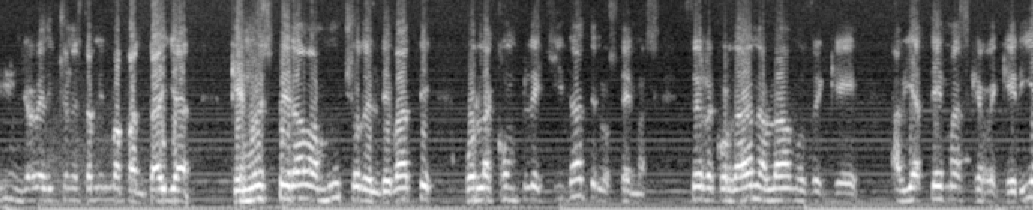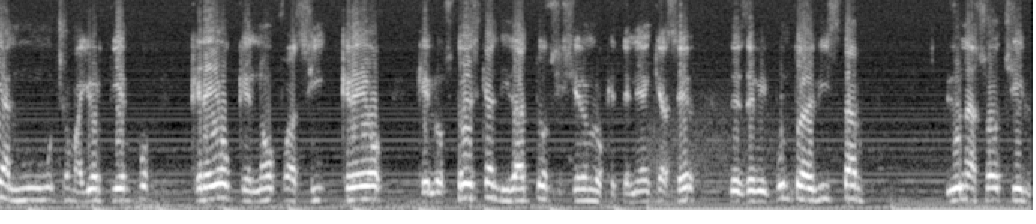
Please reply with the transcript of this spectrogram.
yo había dicho en esta misma pantalla que no esperaba mucho del debate por la complejidad de los temas. Ustedes recordarán, hablábamos de que había temas que requerían mucho mayor tiempo creo que no fue así, creo que los tres candidatos hicieron lo que tenían que hacer. Desde mi punto de vista, vi una Xochitl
